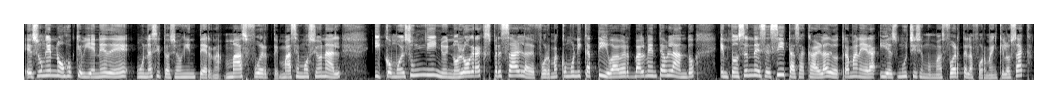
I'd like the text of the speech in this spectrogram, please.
es un enojo que viene de una situación interna más fuerte, más emocional y como es un niño y no logra expresarla de forma comunicativa, verbalmente hablando, entonces necesita sacarla de otra manera y es muchísimo más fuerte la forma en que lo saca.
